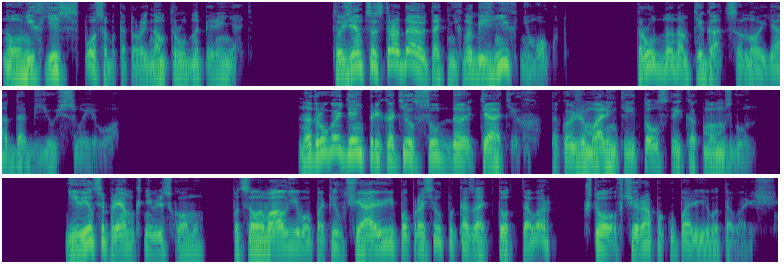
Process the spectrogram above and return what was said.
Но у них есть способы, которые нам трудно перенять. Туземцы страдают от них, но без них не могут. Трудно нам тягаться, но я добьюсь своего. На другой день прикатил судно Тятих, такой же маленький и толстый, как Мамзгун. Явился прямо к Невельскому, поцеловал его, попил чаю и попросил показать тот товар, что вчера покупали его товарищи.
